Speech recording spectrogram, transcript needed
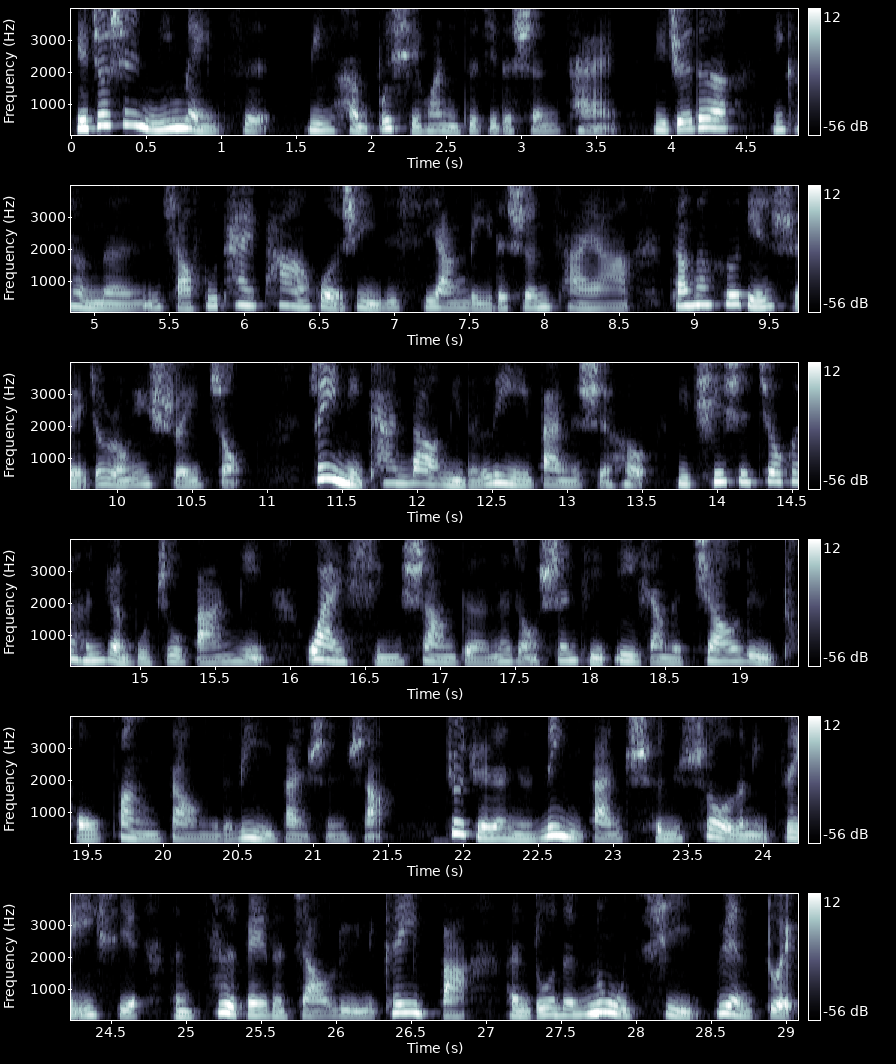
也就是你每次你很不喜欢你自己的身材，你觉得你可能小腹太胖，或者是你是西洋梨的身材啊，常常喝点水就容易水肿，所以你看到你的另一半的时候，你其实就会很忍不住把你外形上的那种身体意象的焦虑投放到你的另一半身上，就觉得你的另一半承受了你这一些很自卑的焦虑，你可以把很多的怒气怨怼。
